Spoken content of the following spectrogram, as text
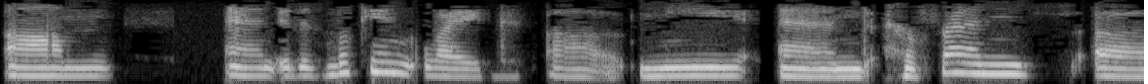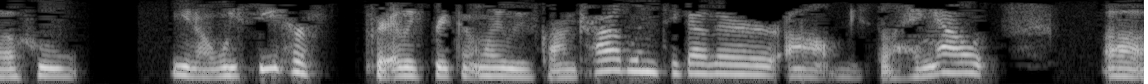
Um, and it is looking like, uh, me and her friends, uh, who, you know, we see her fairly frequently. We've gone traveling together. Um, we still hang out, uh,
